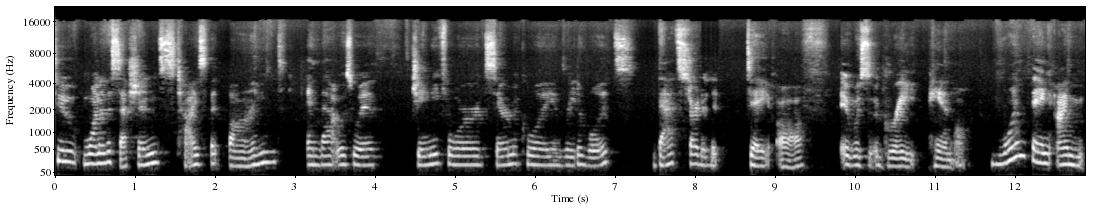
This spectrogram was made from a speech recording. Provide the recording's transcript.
to one of the sessions, Ties That Bind, and that was with Jamie Ford, Sarah McCoy, and Rita Woods. That started the day off. It was a great panel. One thing I'm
